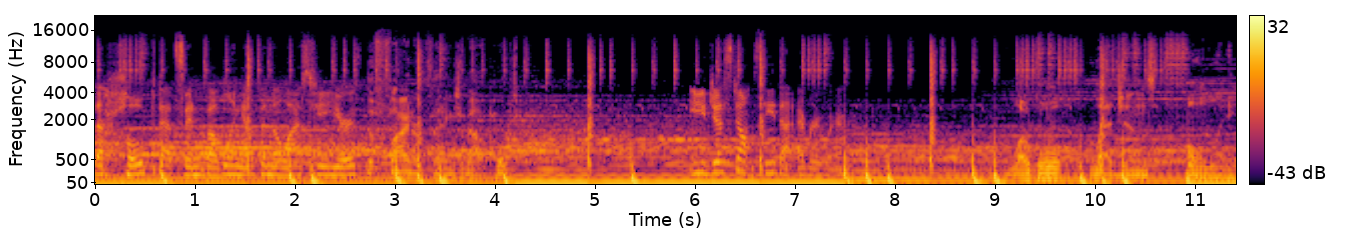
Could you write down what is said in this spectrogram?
The hope that's been bubbling up in the last few years, the finer things about Portsmouth. you just don't see that everywhere. Local legends only.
